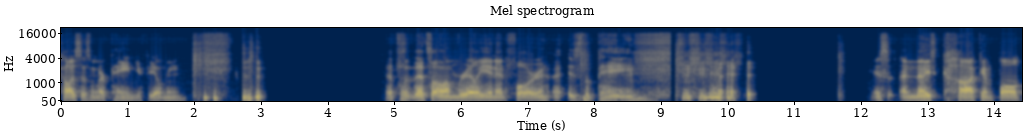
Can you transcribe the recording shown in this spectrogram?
causes more pain. You feel me? That's that's all I'm really in it for uh, is the pain. it's a nice cock and ball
